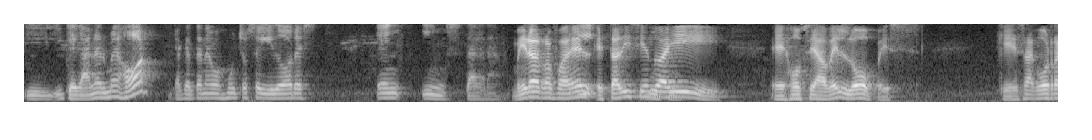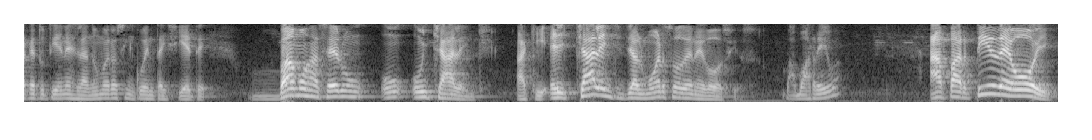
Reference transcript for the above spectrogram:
y que gane el mejor, ya que tenemos muchos seguidores en Instagram. Mira, Rafael, está diciendo ahí eh, José Abel López que esa gorra que tú tienes es la número 57. Vamos a hacer un, un challenge aquí, el challenge de almuerzo de negocios. Vamos arriba. A partir de hoy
